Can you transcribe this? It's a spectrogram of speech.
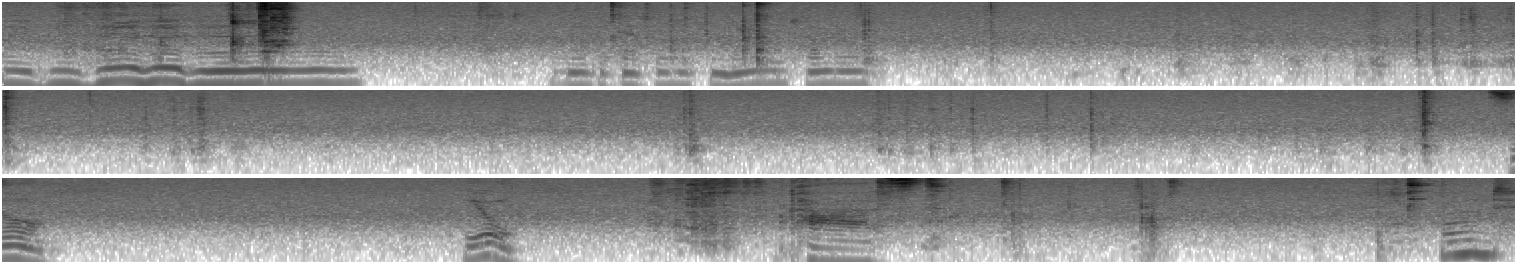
Wird natürlich gemeldet, haben wir. So. Jo. Passt. Und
